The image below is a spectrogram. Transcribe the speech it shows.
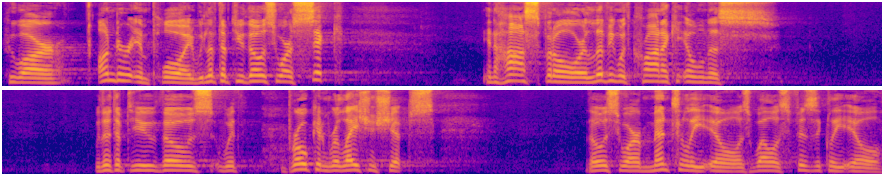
who are underemployed. We lift up to you those who are sick in hospital or living with chronic illness. We lift up to you those with broken relationships, those who are mentally ill as well as physically ill.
